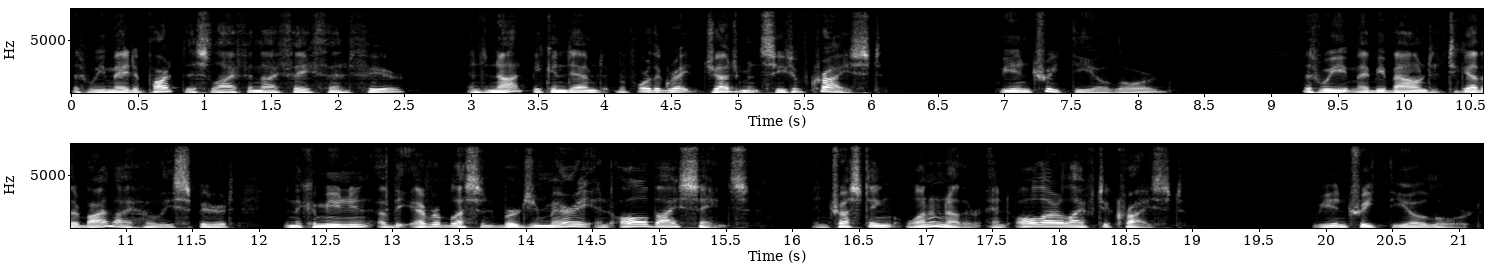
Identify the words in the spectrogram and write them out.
That we may depart this life in thy faith and fear, and not be condemned before the great judgment seat of Christ. We entreat thee, O Lord, that we may be bound together by thy Holy Spirit in the communion of the ever blessed Virgin Mary and all thy saints, entrusting one another and all our life to Christ. We entreat thee, O Lord.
